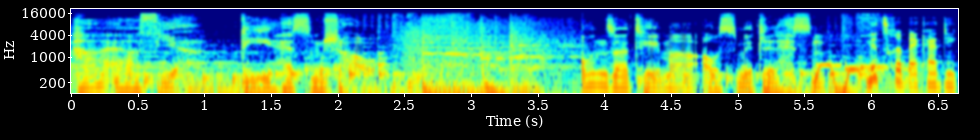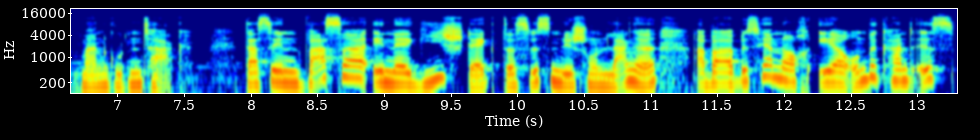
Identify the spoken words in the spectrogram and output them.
HR4, die Hessenschau. Unser Thema aus Mittelhessen. Mit Rebecca Diekmann, guten Tag. Dass in Wasser Energie steckt, das wissen wir schon lange, aber bisher noch eher unbekannt ist,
